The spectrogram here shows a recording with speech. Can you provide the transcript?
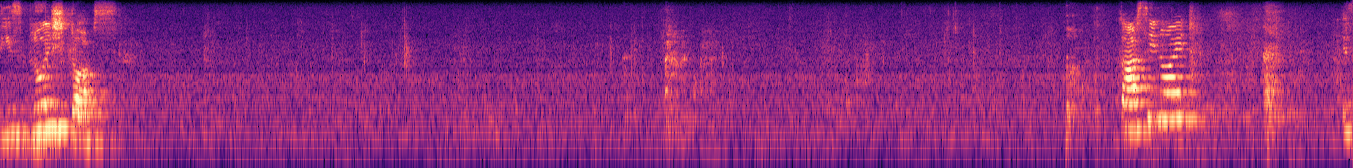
these bluish dots. Carcinoid is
